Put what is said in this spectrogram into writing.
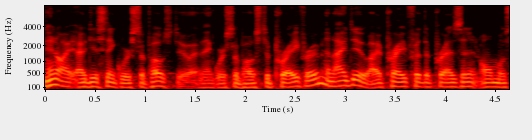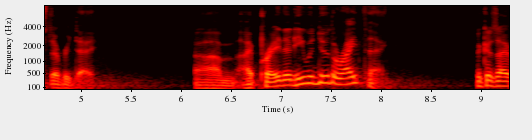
you know, I, I just think we're supposed to. I think we're supposed to pray for him, and I do. I pray for the president almost every day. Um, I pray that he would do the right thing because I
